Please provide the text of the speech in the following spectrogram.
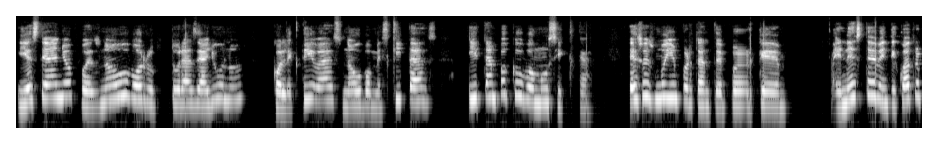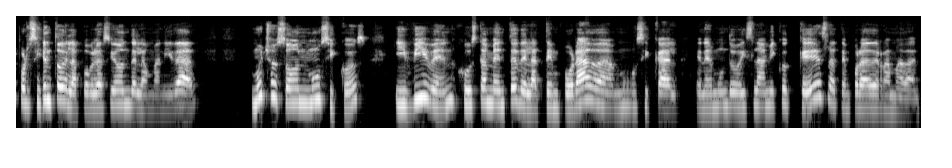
Y este año, pues no hubo rupturas de ayuno, colectivas, no hubo mezquitas y tampoco hubo música. Eso es muy importante porque en este 24% de la población de la humanidad, muchos son músicos y viven justamente de la temporada musical en el mundo islámico, que es la temporada de Ramadán.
